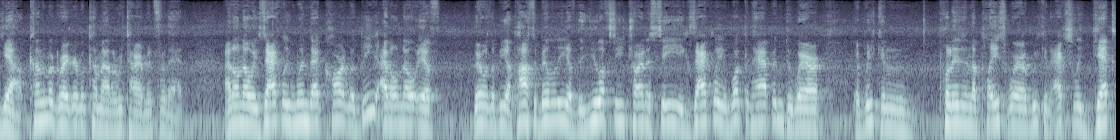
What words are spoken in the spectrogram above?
yeah, Conor McGregor would come out of retirement for that. I don't know exactly when that card would be. I don't know if there would be a possibility of the UFC trying to see exactly what can happen to where if we can put it in a place where we can actually get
